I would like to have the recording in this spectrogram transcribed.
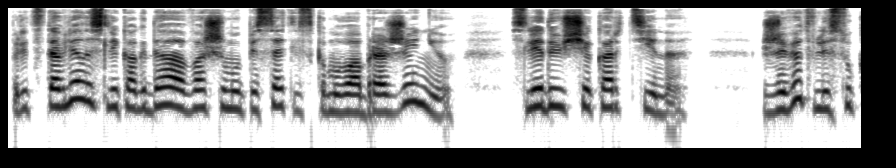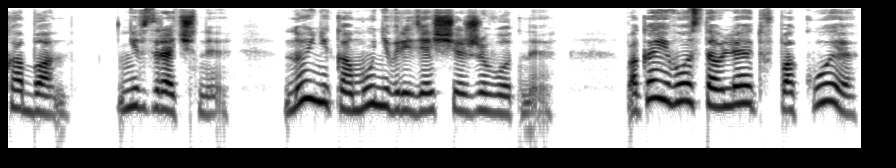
Представлялась ли когда вашему писательскому воображению следующая картина? Живет в лесу кабан, невзрачная, но и никому не вредящее животное. Пока его оставляют в покое,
